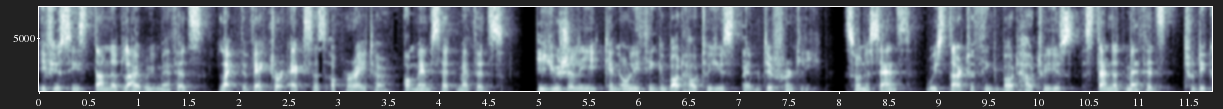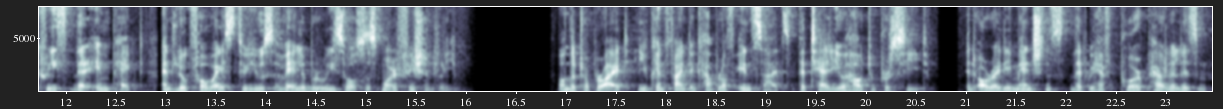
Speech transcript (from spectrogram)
If you see standard library methods like the vector access operator or memset methods, You usually can only think about how to use them differently. So in a sense, we start to think about how to use standard methods to decrease their impact and look for ways to use available resources more efficiently. On the top right, you can find a couple of insights that tell you how to proceed. It already mentions that we have poor parallelism.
